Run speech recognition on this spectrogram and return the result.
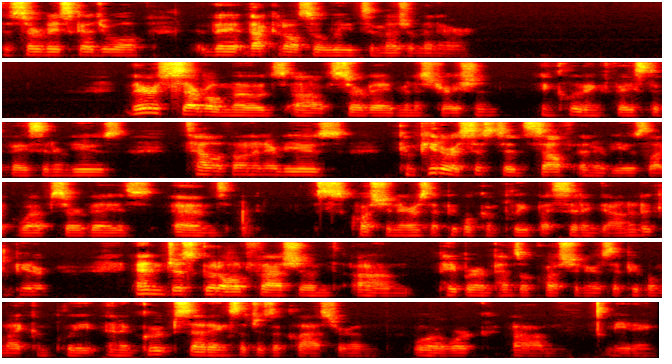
the survey schedule, they, that could also lead to measurement error. There are several modes of survey administration, including face-to-face -face interviews, telephone interviews, computer-assisted self-interviews like web surveys and questionnaires that people complete by sitting down at a computer, and just good old-fashioned um, paper and pencil questionnaires that people might complete in a group setting such as a classroom or a work um, meeting.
